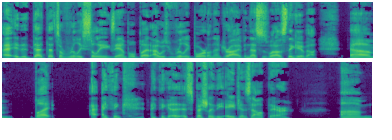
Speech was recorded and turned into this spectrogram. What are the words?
it, that, that's a really silly example, but I was really bored on that drive and this is what I was thinking about. Um, but I, I think, I think uh, especially the agents out there, um,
